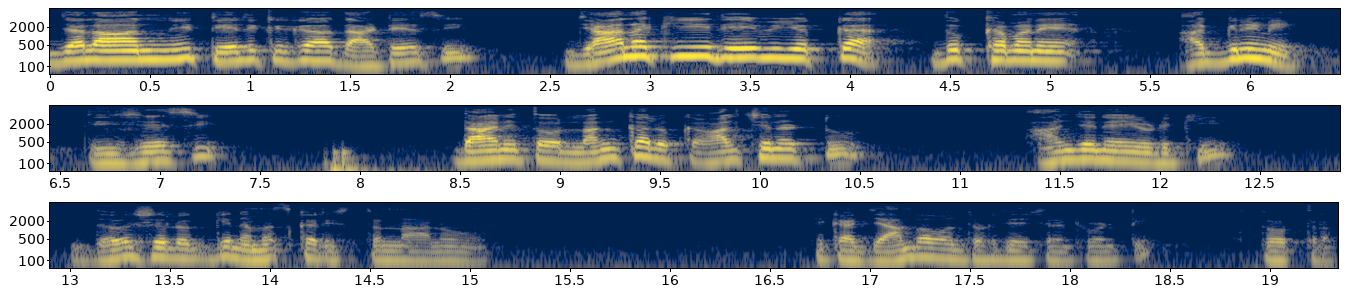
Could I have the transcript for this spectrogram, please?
జలాన్ని తేలికగా దాటేసి జానకీదేవి యొక్క దుఃఖమనే అగ్నిని తీసేసి దానితో లంకలు కాల్చినట్టు ఆంజనేయుడికి దోషలొగ్గి నమస్కరిస్తున్నాను. ఇక జాంబవంతుడు చేసినటువంటి స్తోత్రం.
